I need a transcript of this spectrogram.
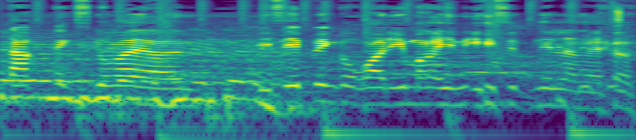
tactics ko ngayon, isipin ko kung ano yung mga iniisip nila ngayon.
